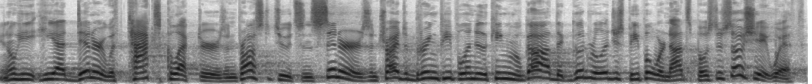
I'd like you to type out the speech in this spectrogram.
You know, he, he had dinner with tax collectors and prostitutes and sinners and tried to bring people into the kingdom of God that good religious people were not supposed to associate with.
